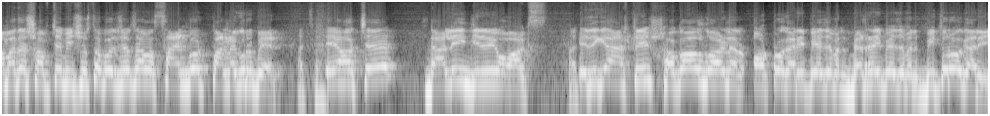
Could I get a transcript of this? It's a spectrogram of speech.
আমাদের সবচেয়ে বিশ্বস্ত প্রতিষ্ঠান আমার সাইনবোর্ড পান্না গ্রুপের আচ্ছা। এ হচ্ছে ডালি ইঞ্জিনিয়ারিং ওয়ার্কস। এদিকে আসলে সকল ধরনের অটো গাড়ি পেয়ে যাবেন ব্যাটারি পেয়ে যাবেন ভিতরেও গাড়ি।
